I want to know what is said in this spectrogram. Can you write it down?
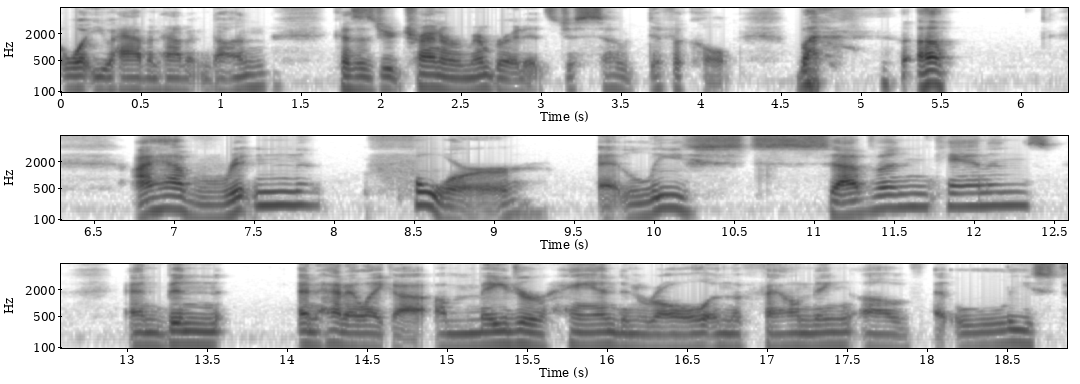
what you have and haven't done because as you're trying to remember it it's just so difficult. But uh, i have written for at least seven canons and been and had a like a, a major hand and role in the founding of at least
